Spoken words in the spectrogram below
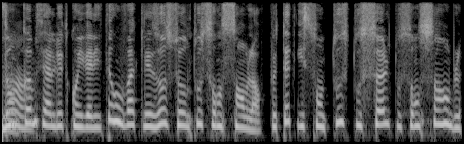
Donc, comme c'est un lieu de convivialité, on voit que les autres sont tous ensemble. Alors, peut-être qu'ils sont tous tout seuls, tous ensemble,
